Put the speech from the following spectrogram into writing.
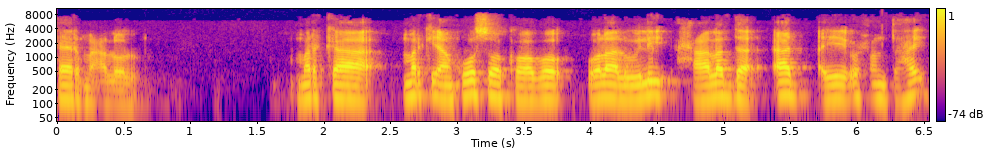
heer macluul. Marka markii aan kuu soo koobo walaal weli xaaladda aad ayay u xun tahay.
